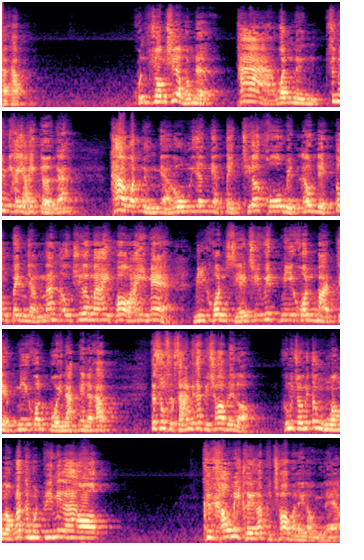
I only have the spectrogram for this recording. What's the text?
นะครับ คุณผู้ชมเชื่อผมเถอะถ้าวันหนึ่งซึ่งไม่มีใครอยากให้เกิดนะ ถ้าวันหนึ่งเนี่ยโรงเรียนเนี่ยติดเชื้อโควิด แล้วเด็กต้องเป็นอย่างนั้นเอาเชื้อมาให้พ่อให้แม่ มีคนเสียชีวิต มีคนบาดเจ็บ มีคนป่วยหนักเนี่ยนะครับ กระทรวงศึกษาไม่รับผิดชอบเลยหรอ คุณผู้ชมไม่ต้องห่วงหรอกรัฐมนตรีไม่ลาออก คือเขาไม่เคยรับผิดชอบอะไรเราอยู่แล้ว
